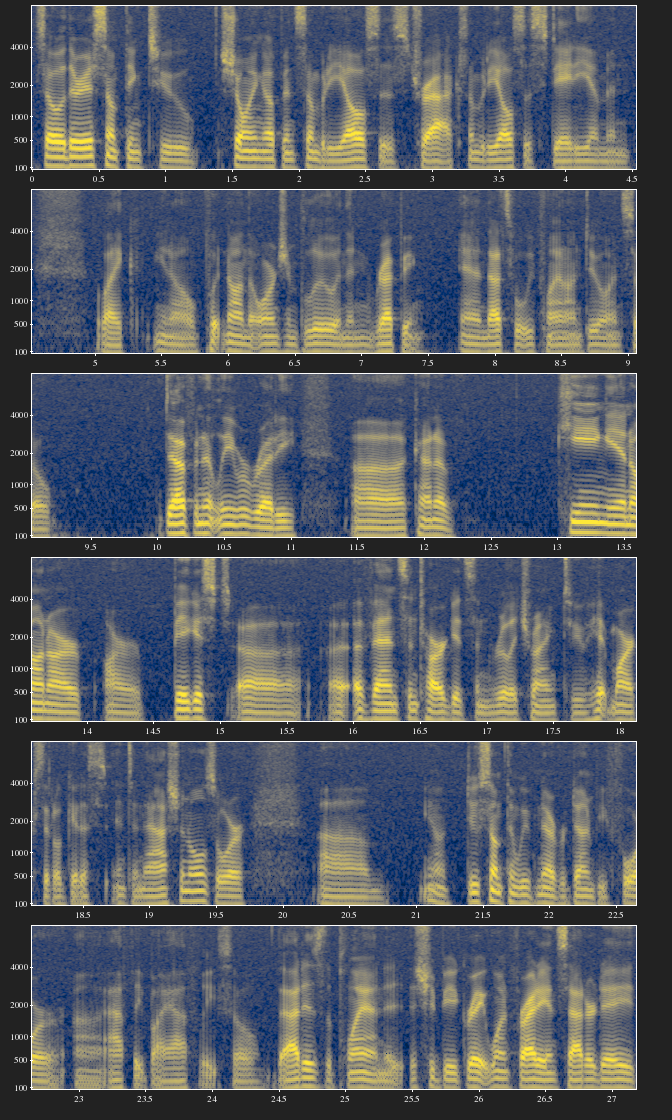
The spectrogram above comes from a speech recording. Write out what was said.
So there is something to showing up in somebody else's track, somebody else's stadium, and like, you know, putting on the orange and blue and then repping. And that's what we plan on doing. So definitely we're ready. Uh, kind of keying in on our, our biggest uh, uh, events and targets and really trying to hit marks that'll get us into nationals or um, you know do something we've never done before uh, athlete by athlete so that is the plan it, it, should be a great one friday and saturday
